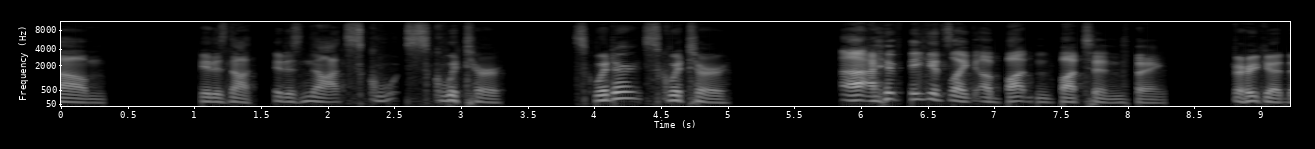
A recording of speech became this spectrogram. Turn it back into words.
um, it is not. It is not Squ- Squitter. Squitter. Squitter. Uh, I think it's like a button button thing. Very good.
